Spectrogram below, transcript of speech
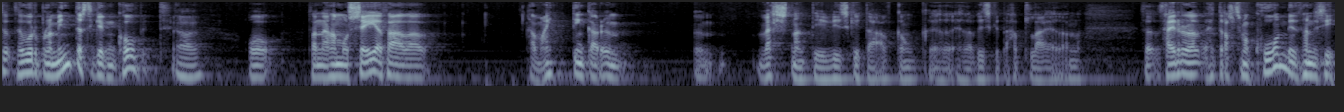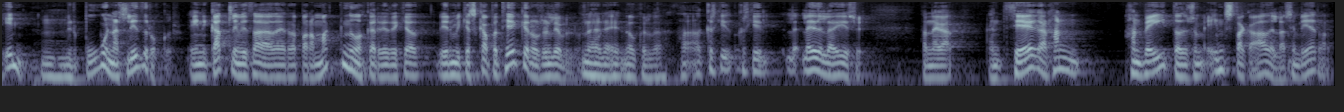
þau, þau voru búin að myndast í gegnum COVID. Já, og þannig að það má segja það að, að væntingar um, um versnandi viðskipta afgang eða, eða viðskipta halla eða annað það, er, þetta er allt sem að komið þannig sé inn. Við erum búin að hliður okkur. Eini gallin við það að það er að bara magnuð okkar er að, við erum ekki að skapa tekjur á þessum levelum nei, nei, nákvæmlega. Það er kannski, kannski leiðilega í þessu. Þannig að, en þegar hann hann veit að þessum einstaka aðila sem er að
